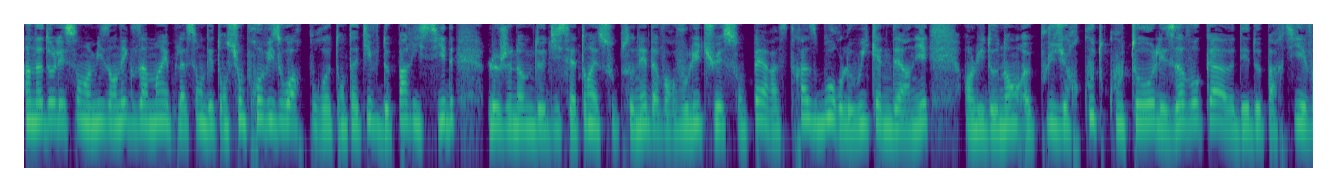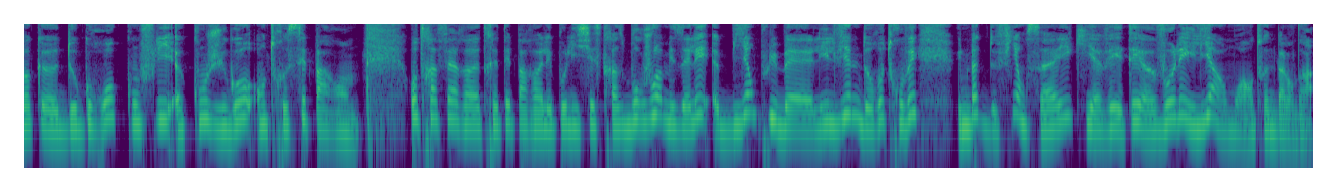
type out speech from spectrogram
Un adolescent mis en examen est placé en détention provisoire pour tentative de parricide. Le jeune homme de 17 ans est soupçonné d'avoir voulu tuer son père à Strasbourg le week-end dernier en lui donnant plusieurs coups de couteau. Les avocats des deux parties évoquent de gros conflits conjugaux entre ses parents. Autre affaire traitée par les policiers strasbourgeois, mais elle est bien plus belle. Ils viennent de retrouver une bague de fiançailles qui avait été volée il y a un mois. Antoine Ballandra.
